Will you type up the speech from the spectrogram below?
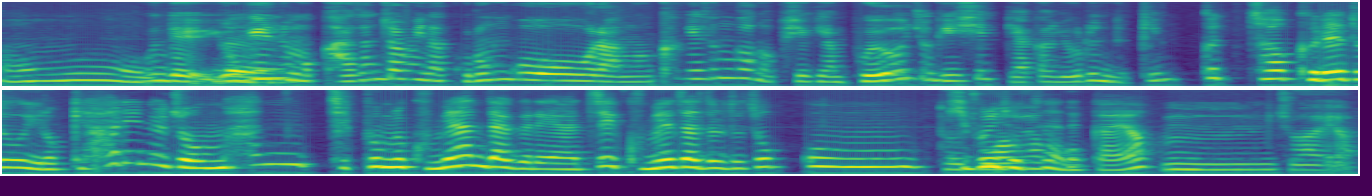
오. 근데 네. 여기는 뭐 가산점이나 그런 거랑은 크게 상관없이 그냥 보여주기식 약간 이런 느낌? 그쵸. 그래도 이렇게 할인을 좀 한 제품을 구매한다 그래야지 구매자들도 조금 더 기분이 좋지 좋아하고? 않을까요? 음, 좋아요.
